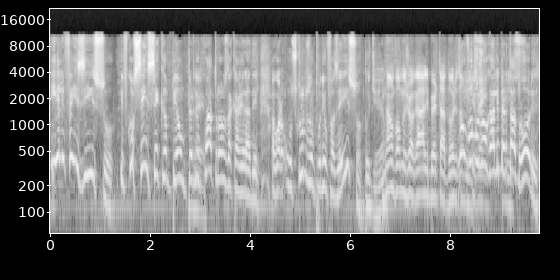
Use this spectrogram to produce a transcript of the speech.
E ele fez isso. E ficou sem ser campeão, perdeu É. quatro anos da carreira dele. Agora, os clubes não podiam fazer isso? Podia. Não vamos jogar Libertadores. Não vamos jogar Libertadores.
